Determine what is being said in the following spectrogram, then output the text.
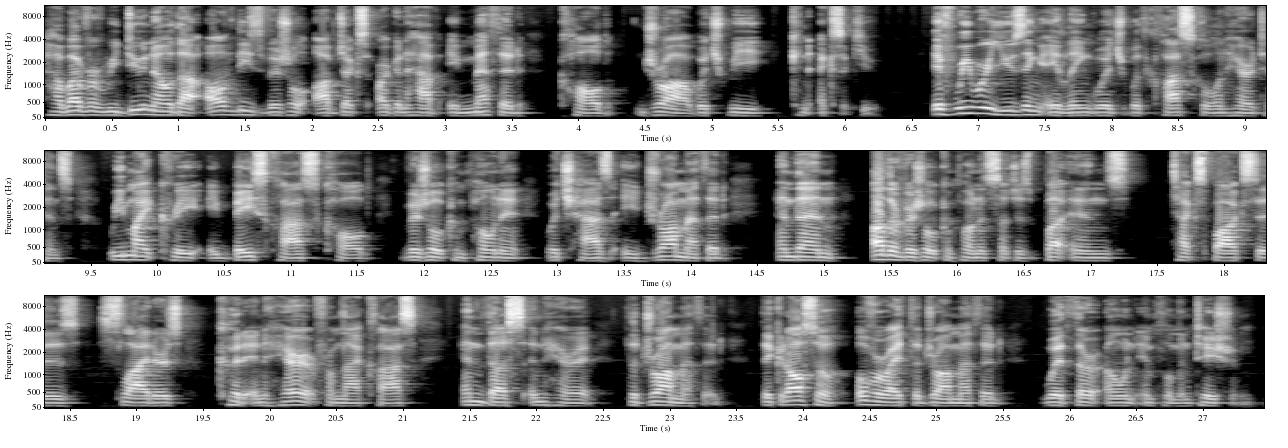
However, we do know that all of these visual objects are going to have a method called draw, which we can execute. If we were using a language with classical inheritance, we might create a base class called visual component, which has a draw method, and then other visual components such as buttons, text boxes, sliders could inherit from that class and thus inherit the draw method. They could also overwrite the draw method with their own implementation.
